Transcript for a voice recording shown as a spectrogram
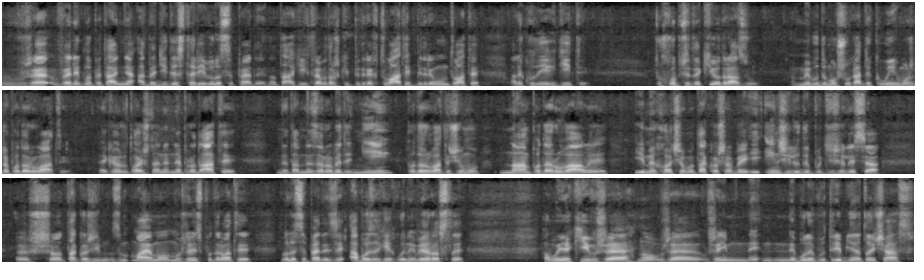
вже виникло питання, а де діти старі велосипеди? Ну так, їх треба трошки підрихтувати, підремонтувати, але куди їх діти? То хлопці такі одразу. Ми будемо шукати, кому їх можна подарувати. Я кажу, точно не, продати, не там не заробити. Ні, подарувати. Чому? Нам подарували, і ми хочемо також, аби і інші люди потішилися, е, що також їм маємо можливість подарувати велосипеди, або з яких вони виросли, або які вже, ну, вже, вже їм не, не були потрібні на той час.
